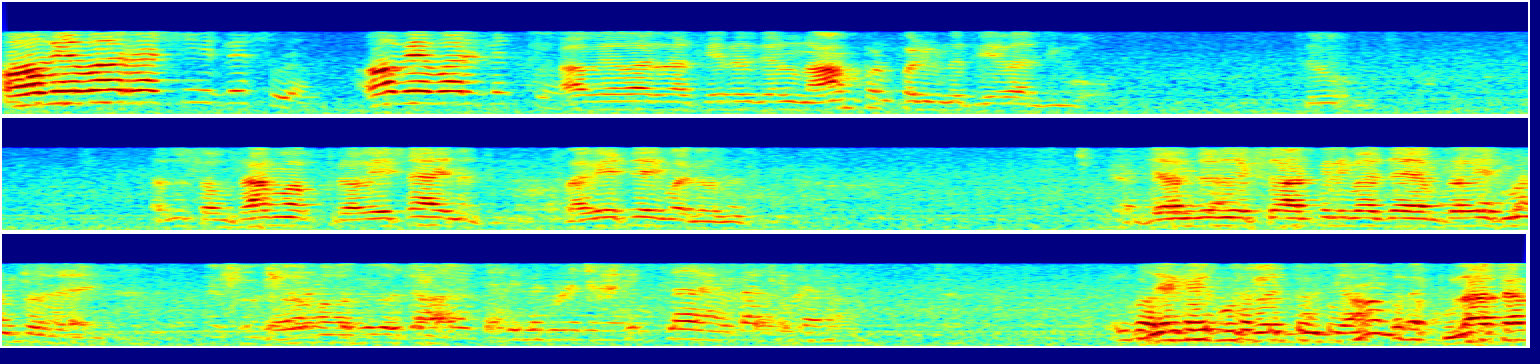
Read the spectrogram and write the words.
અવ્યવહાર રાશિ એટલે શું અવ્યવહાર એટલે શું? આ રાશિ એટલે જેનું નામ પણ પડ્યું નથી એવા જીવો. શું? હજુ સંસારમાં પ્રવેશાય નથી. પ્રવેશ મળ્યો નથી. જેમ જેમ એકસો આઠ પેલી બાજુ એમ પ્રવેશ મળતો જાય. જે કઈ પૂછવું હોય તે પૂછે. હા, બધા ખુલાસા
